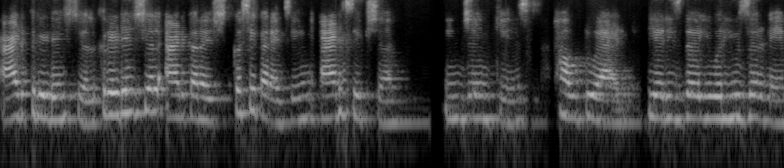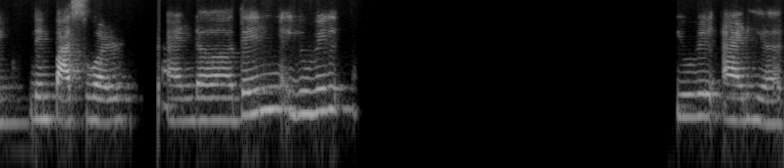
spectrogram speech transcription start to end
Add credential. Credential add करायचे कसे करायचे in add section in Jenkins. How to add? Here is the your username, then password, and uh, then you will you will add here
